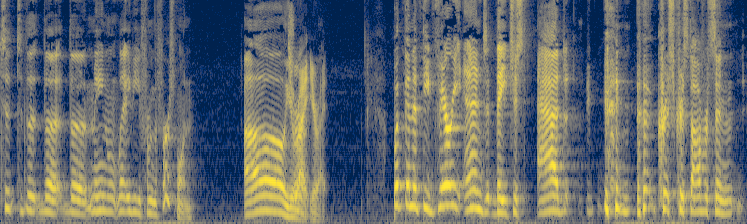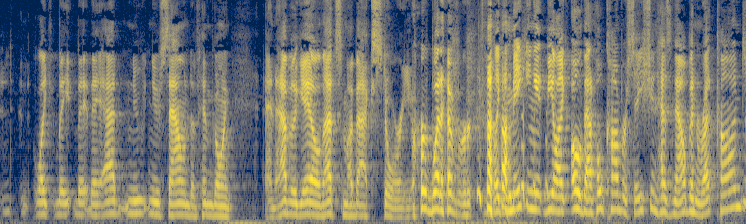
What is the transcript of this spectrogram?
to, to the, the, the main lady from the first one. Oh, you're Sure. right. You're right. But then at the very end, they just add Kris Kristofferson, like they, they, they add new new sound of him going, and Abigail, that's my backstory, or whatever. like making it be like, oh, that whole conversation has now been retconned.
